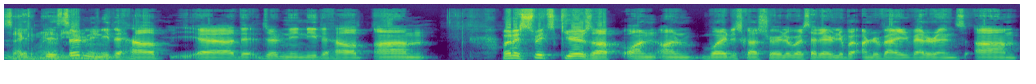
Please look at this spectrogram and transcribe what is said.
Second they, round they certainly maybe. need the help. Yeah, they certainly need the help. Um, I'm going to switch gears up on on what I discussed earlier, what I said earlier about undervalued veterans. Um,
